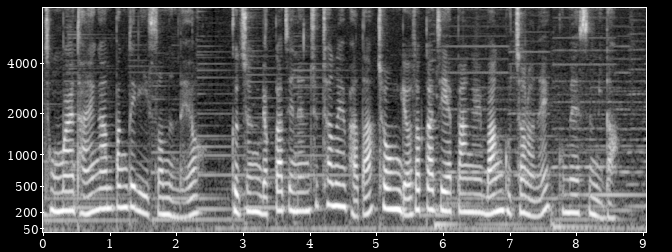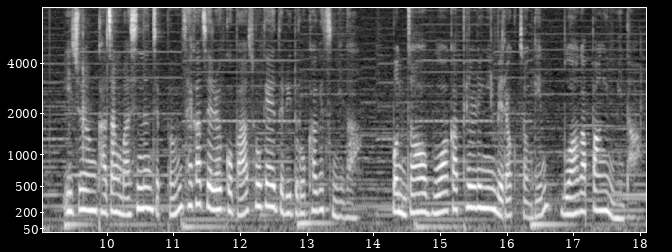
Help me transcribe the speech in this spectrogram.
정말 다양한 빵들이 있었는데요. 그중 몇 가지는 추천을 받아 총 6가지의 빵을 19,000원에 구매했습니다. 이 중 가장 맛있는 제품 3가지를 꼽아 소개해 드리도록 하겠습니다. 먼저 무화과 필링이 매력적인 무화과 빵입니다.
